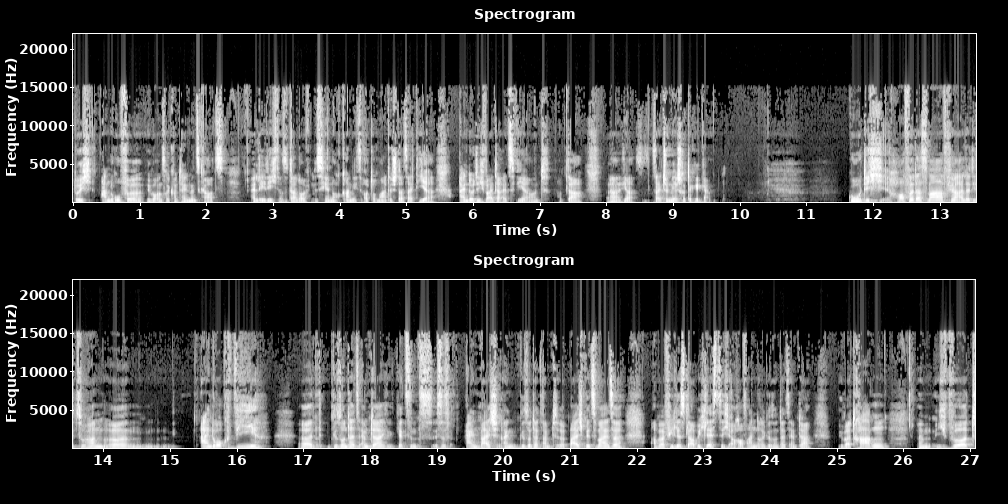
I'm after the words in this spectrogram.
durch Anrufe über unsere Containment Scouts erledigt. Also da läuft bisher noch gar nichts automatisch. Da seid ihr eindeutig weiter als wir und habt da äh, ja seid schon mehr Schritte gegangen. Gut, ich hoffe, das war für alle, die zuhören, äh, Eindruck, wie äh, Gesundheitsämter, jetzt ist es ein, ein Gesundheitsamt äh, beispielsweise, aber vieles, glaube ich, lässt sich auch auf andere Gesundheitsämter übertragen. Ähm, ich würde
